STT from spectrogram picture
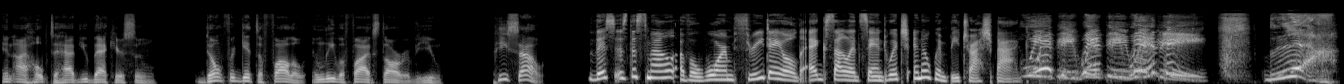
and I hope to have you back here soon. Don't forget to follow and leave a five star review. Peace out. This is the smell of a warm three day old egg salad sandwich in a wimpy trash bag. Wimpy, wimpy, wimpy! Blech.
